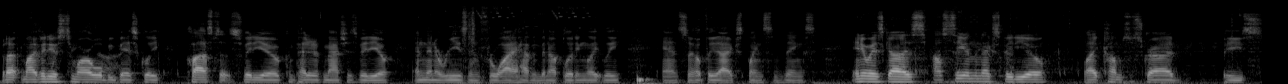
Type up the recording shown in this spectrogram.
But uh, my videos tomorrow will be basically class video, competitive matches video, and then a reason for why I haven't been uploading lately. And so hopefully that explains some things. Anyways, guys, I'll see you in the next video. Like, comment, subscribe. Peace.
